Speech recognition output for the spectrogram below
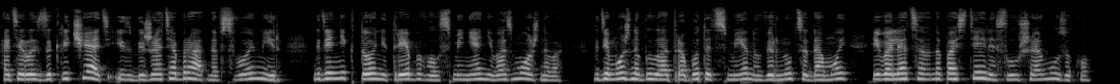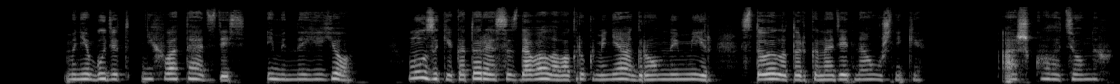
Хотелось закричать и сбежать обратно в свой мир, где никто не требовал с меня невозможного, где можно было отработать смену, вернуться домой и валяться на постели, слушая музыку. Мне будет не хватать здесь именно ее. Музыки, которая создавала вокруг меня огромный мир, стоило только надеть наушники. А школа темных?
